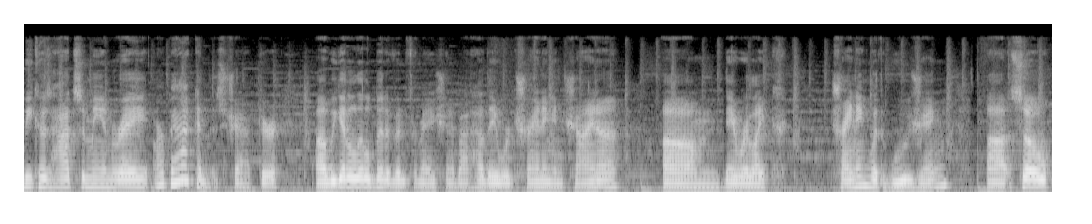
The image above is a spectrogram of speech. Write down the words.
because Hatsumi and Rei are back in this chapter, uh, we get a little bit of information about how they were training in China. Um, they were like training with Wu Jing. Uh, so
